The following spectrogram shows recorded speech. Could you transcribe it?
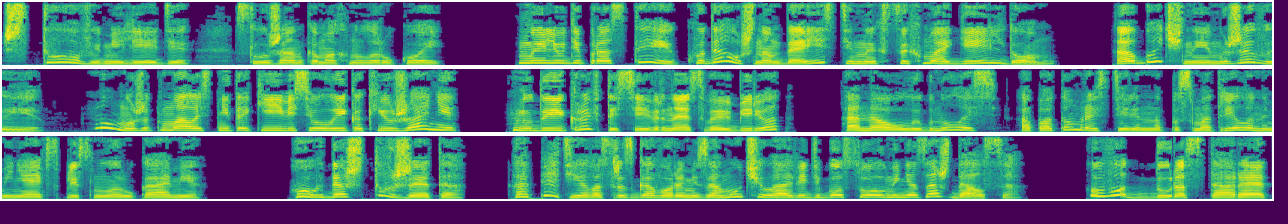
Что вы, миледи, служанка махнула рукой. Мы люди простые, куда уж нам до истинных с их магией и льдом. Обычные мы живые. Ну, может, малость не такие веселые, как южане, ну да и кровь-то северная свою берет. Она улыбнулась, а потом растерянно посмотрела на меня и всплеснула руками. «Ох, да что же это? Опять я вас разговорами замучила, а ведь босс Уолл меня заждался. Вот дура старая.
